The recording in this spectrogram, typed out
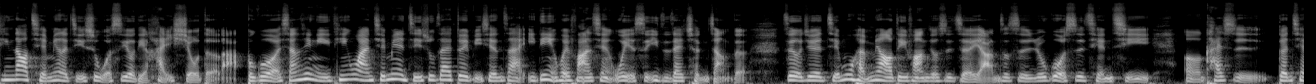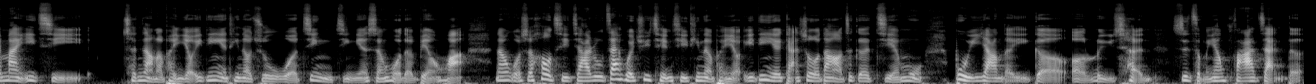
听到前面的集数，我是有点害羞的啦。不过相信你听完前面的集数，再对比现在，一定也会发现我也是一直在成长的。所以我觉得节目很妙的地方就是这样，就是如果是前期呃开始跟千曼一起。成长的朋友一定也听得出我近几年生活的变化。那如果是后期加入再回去前期听的朋友，一定也感受到这个节目不一样的一个呃旅程是怎么样发展的。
